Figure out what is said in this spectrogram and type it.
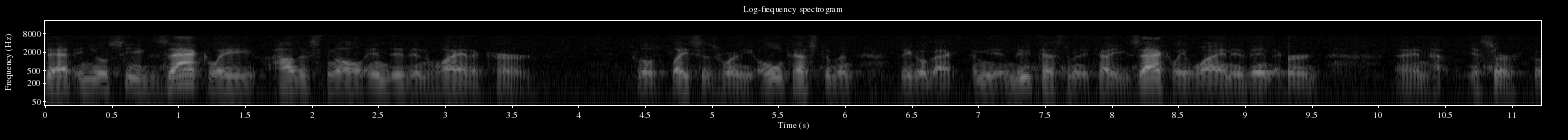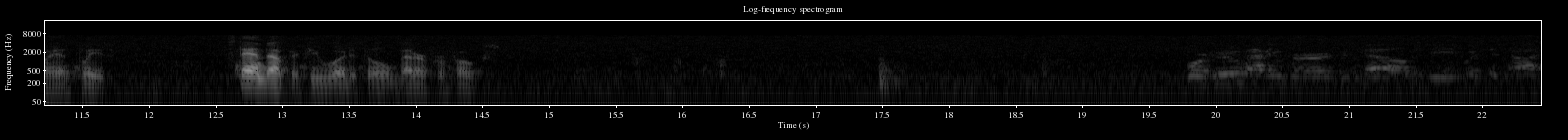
that, and you'll see exactly how this thing all ended and why it occurred. It's those places where in the Old Testament they go back. I mean, in the New Testament they tell you exactly why an event occurred. And yes, sir. Go ahead, please. Stand up if you would. It's a little better for folks. For who, having heard, rebelled, indeed was it not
